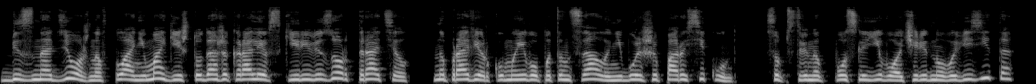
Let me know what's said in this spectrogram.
безнадежна в плане магии, что даже королевский ревизор тратил на проверку моего потенциала не больше пары секунд. Собственно, после его очередного визита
